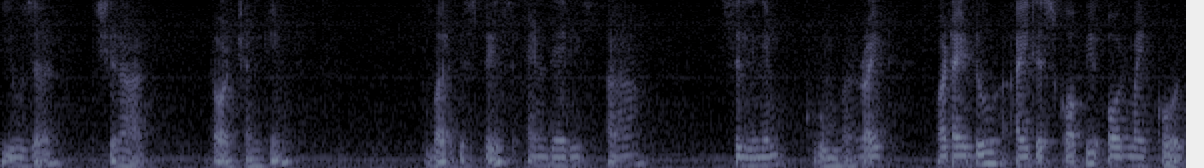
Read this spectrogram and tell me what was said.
User chirag dot jenkins workspace and there is a selenium cucumber right? What I do I just copy all my code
